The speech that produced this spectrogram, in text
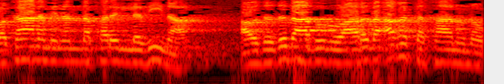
وکان من النفر الذين او د د د روار د هغه کسانو نو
